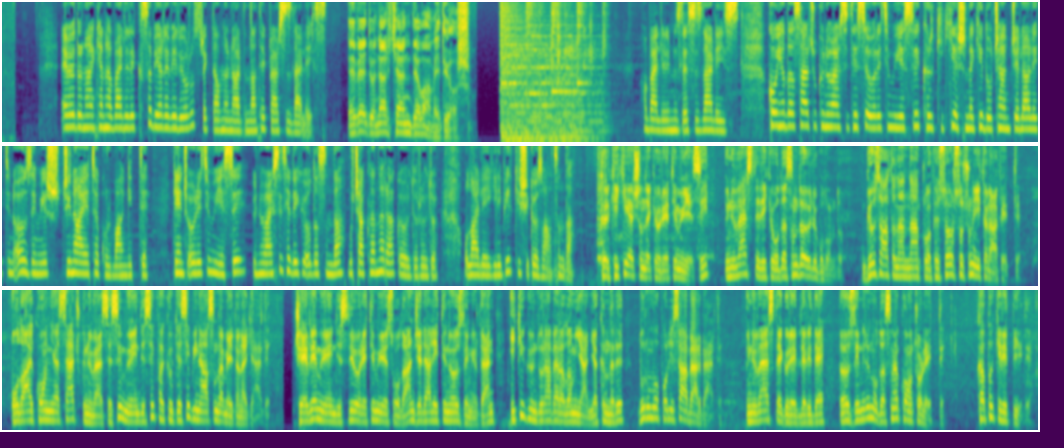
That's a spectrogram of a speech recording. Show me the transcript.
Eve dönerken haberlere kısa bir ara veriyoruz. Reklamların ardından tekrar sizlerleyiz. Eve dönerken devam ediyor. Haberlerimizle sizlerleyiz. Konya'da Selçuk Üniversitesi öğretim üyesi 42 yaşındaki doçent Celalettin Özdemir cinayete kurban gitti. Genç öğretim üyesi üniversitedeki odasında bıçaklanarak öldürüldü. Olayla ilgili bir kişi gözaltında. 42 yaşındaki öğretim üyesi üniversitedeki odasında ölü bulundu. Gözaltına alınan profesör suçunu itiraf etti. Olay Konya Selçuk Üniversitesi Mühendislik Fakültesi binasında meydana geldi. Çevre mühendisliği öğretim üyesi olan Celalettin Özdemir'den iki gündür haber alamayan yakınları durumu polise haber verdi. Üniversite görevlileri de Özdemir'in odasına kontrol etti. Kapı kilitliydi.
